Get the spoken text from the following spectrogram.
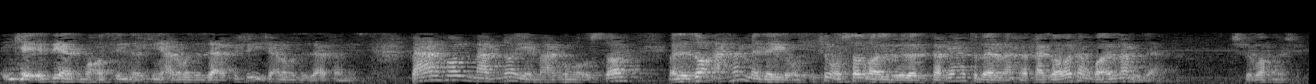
این که ادی از معاصرین نوشته این علامات ضعفشه هیچ علامات ضعف نیست. به هر حال مبنای مرحوم استاد و لذا اهم دلیل استاد چون استاد قائل به ولایت فقیه حتی در نحو قضاوت هم قائل نبودن. اشتباه نشه.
